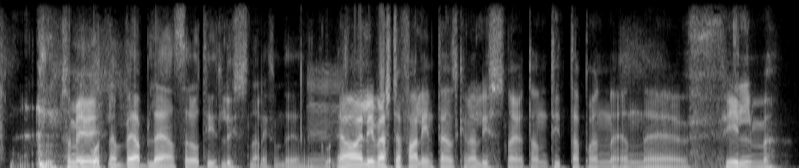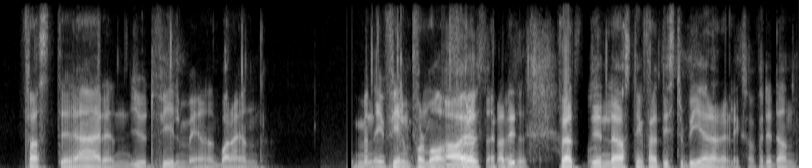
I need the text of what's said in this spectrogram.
som Det är går till en webbläsare och till lyssna. Liksom. Det, Mm. Ja, eller i värsta fall inte ens kunna lyssna utan titta på en, en eh, film fast det är en ljudfil med bara en men i filmformat ja, för, att, just det, di- precis. för att det är en lösning för att distribuera det liksom, för det är den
